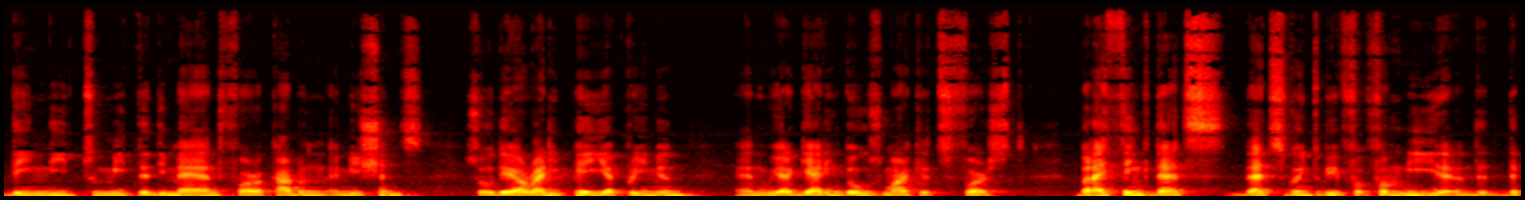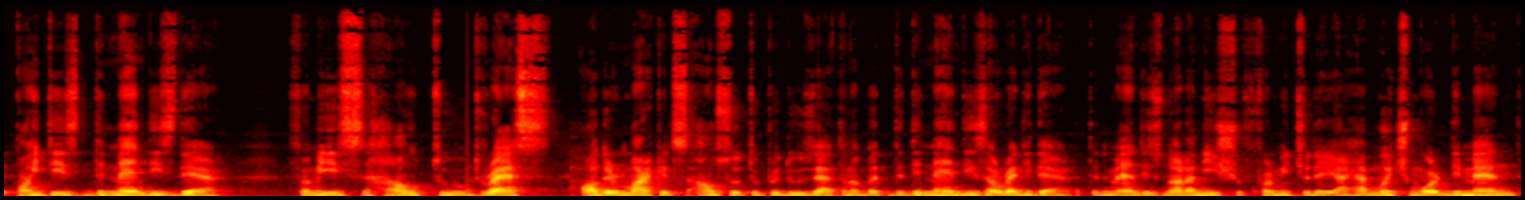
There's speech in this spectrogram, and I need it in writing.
They need to meet the demand for carbon emissions. So they already pay a premium, and we are getting those markets first. But I think that's, that's going to be, for, for me, uh, the, the point is demand is there for me, it's how to address other markets also to produce ethanol, but the demand is already there. The demand is not an issue for me today. I have much more demand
